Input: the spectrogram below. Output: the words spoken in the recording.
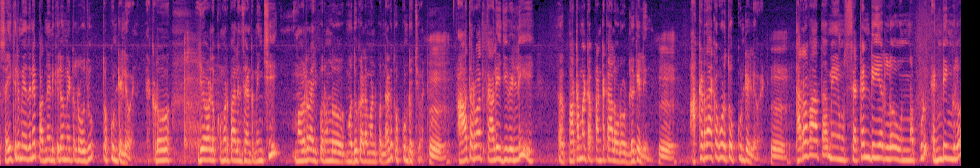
సైకిల్ మీదనే పన్నెండు కిలోమీటర్ల రోజు తొక్కుంటూ వెళ్ళేవాడిని ఎక్కడో విజయవాడలో కుమరపాలెం సెంటర్ నుంచి మొగలరాజపురంలో మధుకళ మండపం దాకా తొక్కుంటూ వచ్చేవాడిని ఆ తర్వాత కాలేజీ వెళ్ళి పటమట పంటకాలం రోడ్లోకి వెళ్ళింది అక్కడ దాకా కూడా తొక్కుంటూ వెళ్ళేవాడిని తర్వాత మేము సెకండ్ ఇయర్లో ఉన్నప్పుడు ఎండింగ్లో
